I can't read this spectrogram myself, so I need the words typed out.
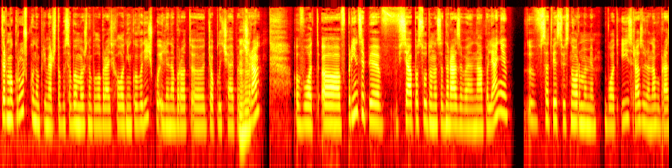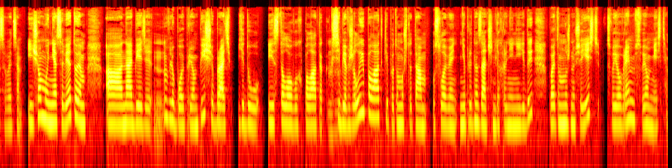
термокружку, например, чтобы с собой можно было брать холодненькую водичку или наоборот э, теплый чай по вечерам. Uh-huh. Вот, э, в принципе, вся посуда у нас одноразовая на поляне в соответствии с нормами, вот, и сразу же она выбрасывается. И еще мы не советуем а, на обеде, ну, в любой прием пищи, брать еду из столовых палаток mm-hmm. к себе в жилые палатки, потому что там условия не предназначены для хранения еды, поэтому нужно все есть в свое время, в своем месте.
